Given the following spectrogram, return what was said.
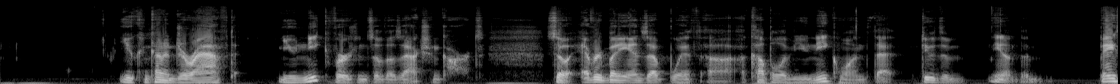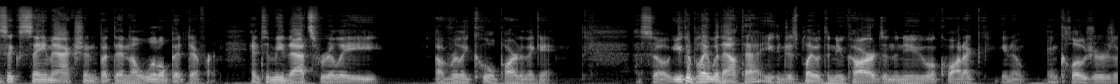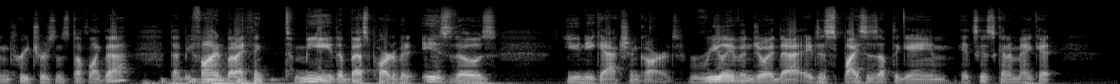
you can kind of draft unique versions of those action cards. So everybody ends up with uh, a couple of unique ones that do the, you know, the basic same action, but then a little bit different. And to me, that's really a really cool part of the game. So you can play without that. You can just play with the new cards and the new aquatic, you know, enclosures and creatures and stuff like that. That'd be fine. But I think to me, the best part of it is those unique action cards. Really have enjoyed that. It just spices up the game. It's just going to make it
